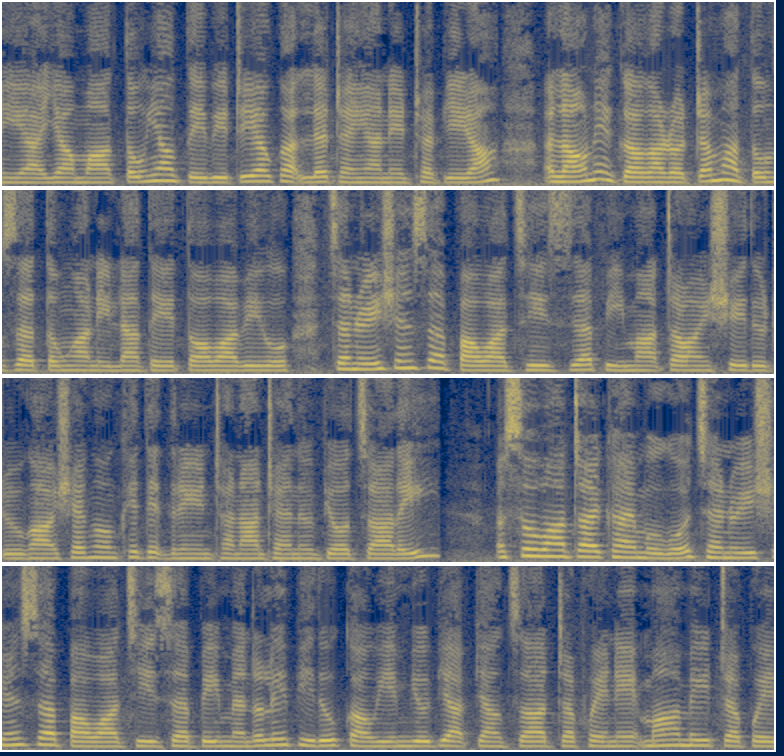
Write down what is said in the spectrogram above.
နေရရောက်မှ3ယောက်သေးပြီးတယောက်ကလက်ထံရနဲ့ထွက်ပြေးတာအလောင်းနဲ့ကားကတော့တက်မ33ကနေလာသေးသွားပါပြီကို Generation Set Power GZP မှတာဝန်ရှိသူတို့ကရှမ်းကုန်ခေတ်သစ်သတင်းဌာနထံသို့ပြောကြားသည်အဆိုပါတိုက်ခိုက်မှုကို Generation Z Power GZP မန္တလေးပြည်သူ့ကောင်ရေးမျိုးပြပြောက်ကြားတပ်ဖွဲ့နဲ့မဟာမိတ်တပ်ဖွဲ့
